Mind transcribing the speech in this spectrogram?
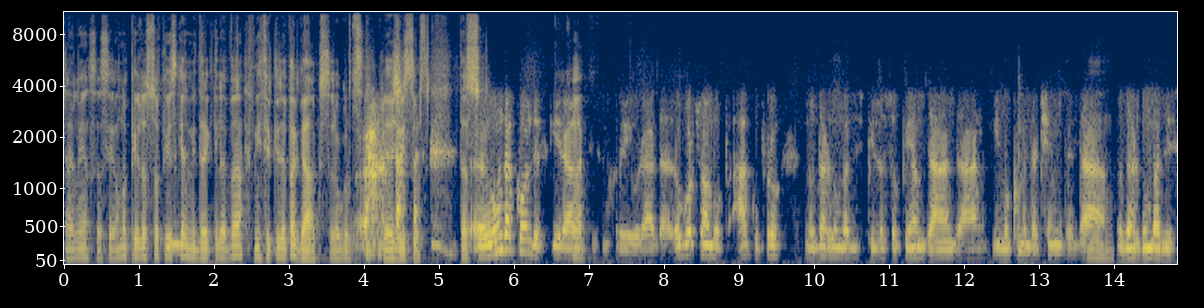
ძალიან სასიამოვნო. ანუ ფილოსოფიისკენ მიდრეკილება, მიდრეკილება გაქვს როგორც რეჟისორს. და უნდა კონდეს კი რაღაცის მხრივ რა და როგორც ვამბობ, აქ უფრო დუმბაძის ფილოსოფიამ ძალიან ძალიან იმოქმედა ჩემზე და ნოდარ დუმბაძის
